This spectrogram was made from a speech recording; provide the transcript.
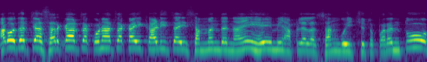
अगोदरच्या सरकारचा कोणाचा काही काडीचाही संबंध नाही हे मी आपल्याला सांगू इच्छितो. परंतु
